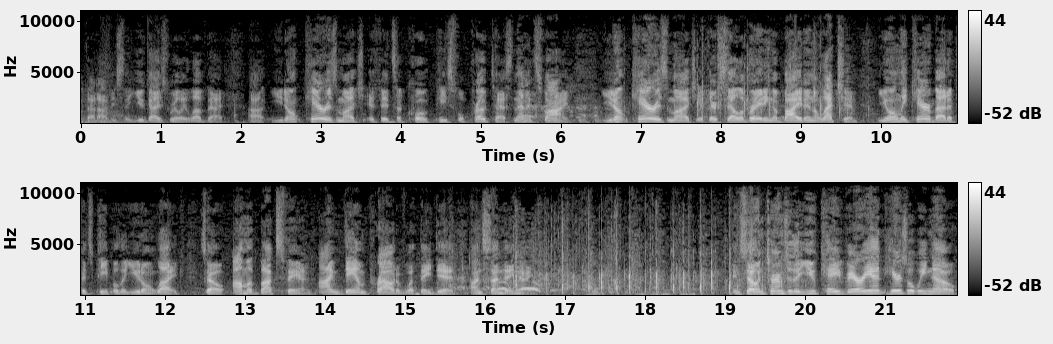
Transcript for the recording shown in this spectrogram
About that, obviously. You guys really love that. Uh, you don't care as much if it's a, quote, peaceful protest, and then it's fine. You don't care as much if they're celebrating a Biden election. You only care about if it's people that you don't like. So I'm a Bucks fan. I'm damn proud of what they did on Sunday night. And so, in terms of the UK variant, here's what we know.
